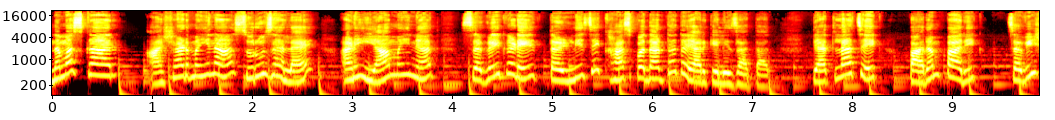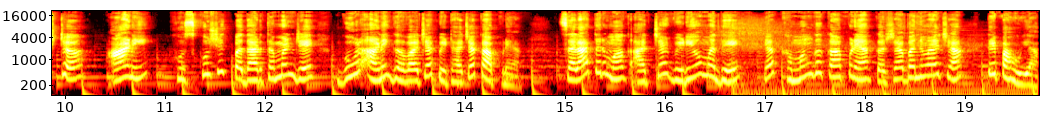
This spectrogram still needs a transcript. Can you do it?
नमस्कार. आषाढ महिना सुरू झालाय आणि या महिन्यात सगळीकडे तळणीचे खास पदार्थ तयार केले जातात. त्यातलाच एक पारंपरिक चविष्ट आणि खुसखुशीत पदार्थ म्हणजे गुळ आणि गव्हाच्या पिठाच्या कापण्या. चला तर मग आजच्या व्हिडिओमध्ये या खमंग कापण्या कशा बनवायच्या ते पाहूया.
